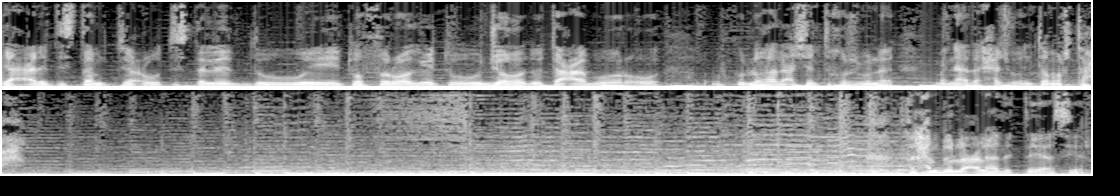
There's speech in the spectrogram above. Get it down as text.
يعني تستمتع وتستلذ وتوفر وقت وجهد وتعب وكل هذا عشان تخرج من من هذا الحج وانت مرتاح. فالحمد لله على هذه التياسير.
